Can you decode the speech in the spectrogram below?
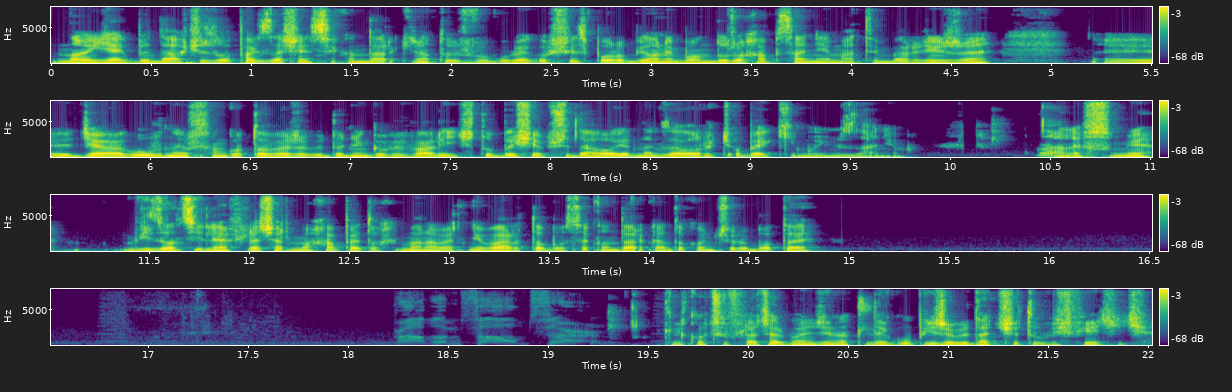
No i jakby dał się złapać zasięg sekundarki, no to już w ogóle gość jest porobiony, bo on dużo hapsa nie ma, tym bardziej, że yy, działa główne już są gotowe, żeby do niego wywalić. Tu by się przydało jednak założyć obeki, moim zdaniem. No ale w sumie, widząc ile Fletcher ma HP, to chyba nawet nie warto, bo sekundarka dokończy robotę. Tylko czy Fletcher będzie na tyle głupi, żeby dać się tu wyświecić?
